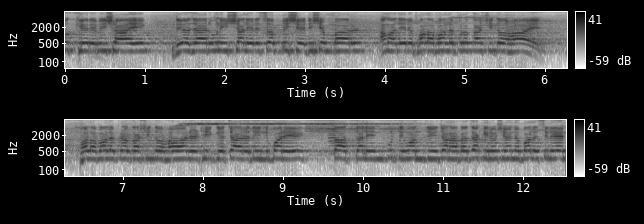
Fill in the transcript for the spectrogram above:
দুঃখের বিষয়, দুই হাজার উনিশ সালের চব্বিশে ডিসেম্বর আমাদের ফলাফল প্রকাশিত হয়। ফলাফল প্রকাশিত হওয়ার ঠিক চার দিন পরে তৎকালীন প্রতিমন্ত্রী জনাব জাকির হোসেন বলেছিলেন,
